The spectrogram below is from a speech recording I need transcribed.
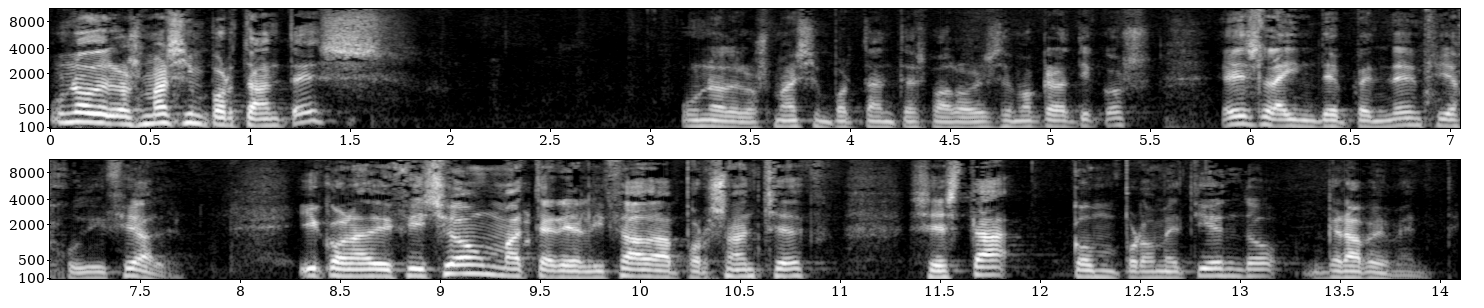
Uno de los más importantes, uno de los más importantes valores democráticos es la independencia judicial. Y con la decisión materializada por Sánchez se está comprometiendo gravemente,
